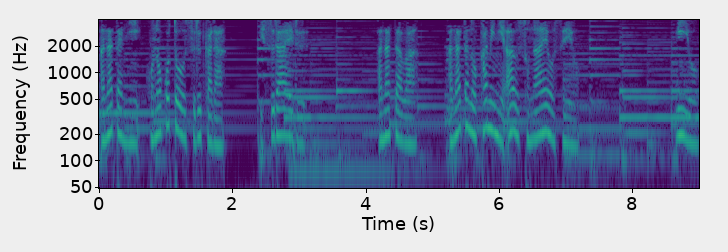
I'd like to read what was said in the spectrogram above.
あなたにこのことをするから、イスラエル。あなたはあなたの神に合う備えをせよ。見よ、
